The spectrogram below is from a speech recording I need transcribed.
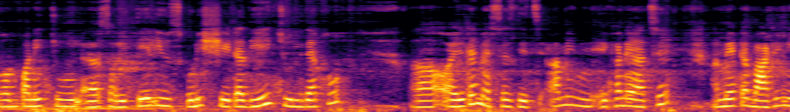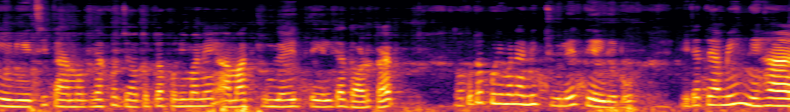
কোম্পানির চুল সরি তেল ইউজ করি, সেটা দিয়েই চুল দেখো অয়েলটা ম্যাসেজ দিচ্ছি। আমি এখানে আছে, আমি একটা বাটি নিয়ে নিয়েছি। তার মধ্যে দেখো যতটা পরিমাণে আমার চুলের তেলটা দরকার ততটা পরিমাণে আমি চুলে তেল দেব। এটাতে আমি নেহার,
